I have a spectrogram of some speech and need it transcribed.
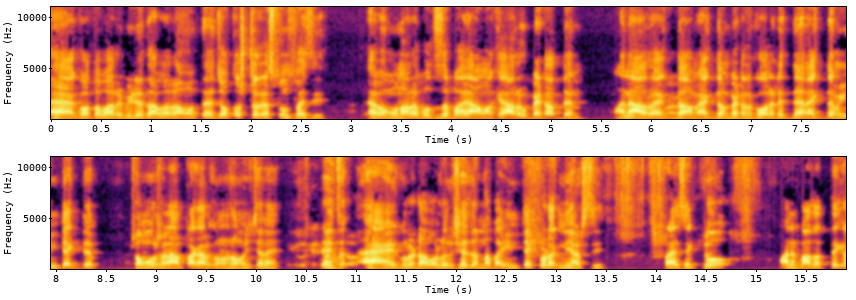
হ্যাঁ গতবারের ভিডিওতে আল্লাহ রহমতে যথেষ্ট রেসপন্স পাইছি। এবং ওনারা বলতেছে ভাই আমাকে আরও বেটার দেন। মানে আরও একদম একদম বেটার কোয়ালিটির দেন একদম ইনটেক দেন। সমস্যা না টাকার কোনো সমস্যা নেই। হ্যাঁ এগুলো ডাবল ডোর সেই জন্য ভাই ইনটেক প্রোডাক্ট নিয়ে আসছি। প্রাইস একটু মানে বাজার থেকে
